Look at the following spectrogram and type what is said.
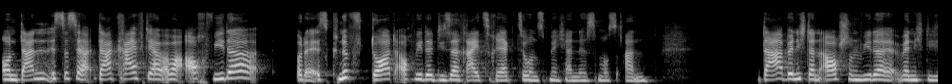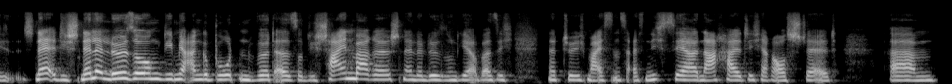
und dann ist es ja, da greift ja aber auch wieder oder es knüpft dort auch wieder dieser Reizreaktionsmechanismus an. Da bin ich dann auch schon wieder, wenn ich die, schnell, die schnelle Lösung, die mir angeboten wird, also die scheinbare schnelle Lösung, die aber sich natürlich meistens als nicht sehr nachhaltig herausstellt, ähm,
